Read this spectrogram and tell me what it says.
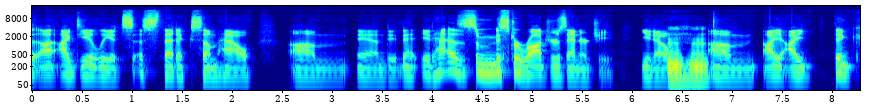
uh, ideally it's aesthetic somehow um, and it, it has some Mister Rogers energy. You know, Mhm. um, I I think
